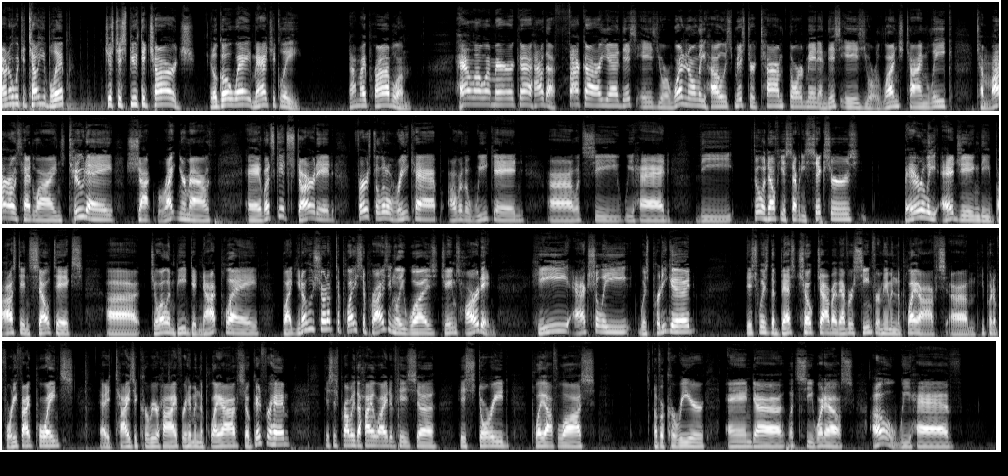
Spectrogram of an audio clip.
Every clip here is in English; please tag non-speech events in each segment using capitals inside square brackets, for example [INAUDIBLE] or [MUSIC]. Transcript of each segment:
I don't know what to tell you, Blip. Just dispute the charge. It'll go away magically. Not my problem. Hello, America. How the fuck are ya? This is your one and only host, Mr. Tom Thordman, and this is your lunchtime leak. Tomorrow's headlines today, shot right in your mouth. And let's get started. First, a little recap over the weekend. Uh, let's see. We had the Philadelphia 76ers barely edging the Boston Celtics. Uh, Joel Embiid did not play, but you know who showed up to play surprisingly was James Harden. He actually was pretty good. This was the best choke job I've ever seen from him in the playoffs. Um, he put up 45 points. That ties a career high for him in the playoffs. So good for him. This is probably the highlight of his uh, his storied playoff loss of a career. And uh, let's see what else. Oh, we have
